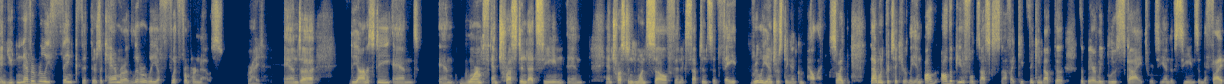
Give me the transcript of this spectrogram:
and you'd never really think that there's a camera literally a foot from her nose. Right. And uh, the honesty and and warmth and trust in that scene and and trust in oneself and acceptance of fate really interesting and compelling. So i that one particularly and all, all the beautiful dusk stuff. I keep thinking about the the barely blue sky towards the end of scenes and the fight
